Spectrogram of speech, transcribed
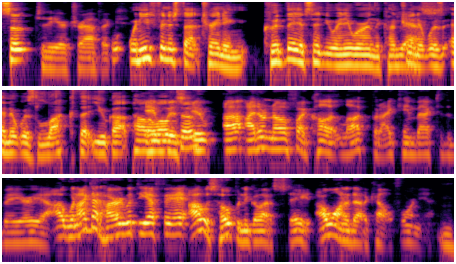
So to the air traffic when you finished that training, could they have sent you anywhere in the country and Yes. it was and it was luck that you got Palo it Alto? was it, uh, i don't know if i call it luck but i came back to the bay area I, when i got hired with the faa i was hoping to go out of state i wanted out of california Mm.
